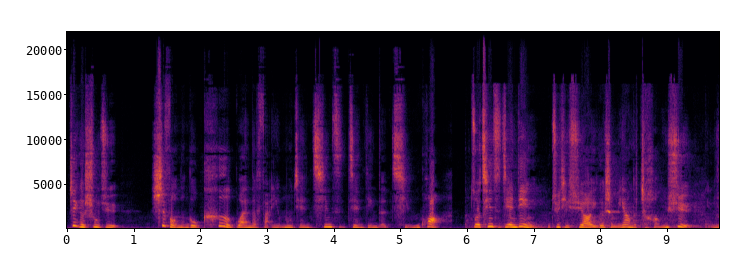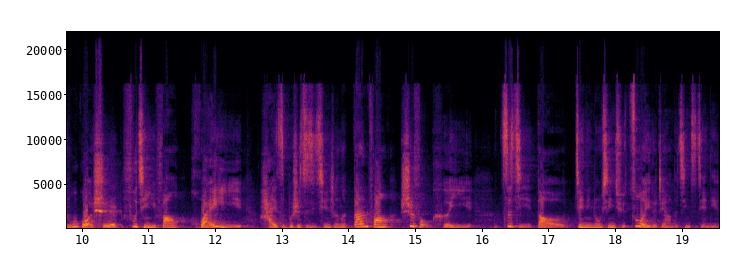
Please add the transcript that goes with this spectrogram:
这个数据是否能够客观地反映目前亲子鉴定的情况？做亲子鉴定具体需要一个什么样的程序？如果是父亲一方怀疑孩子不是自己亲生的，单方是否可以自己到鉴定中心去做一个这样的亲子鉴定？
